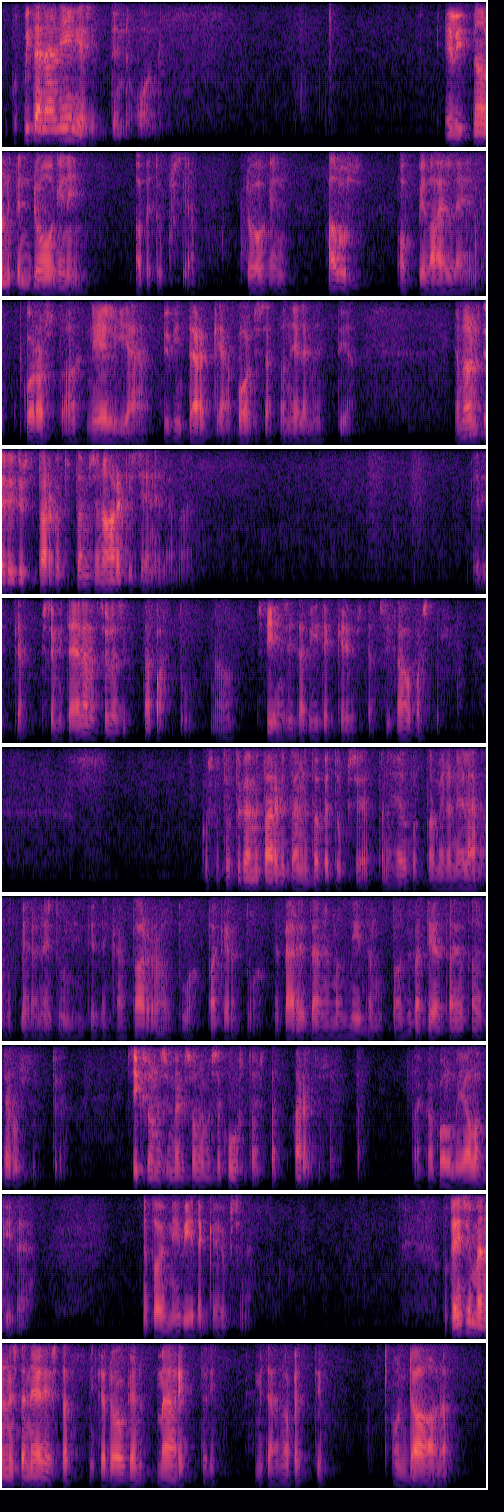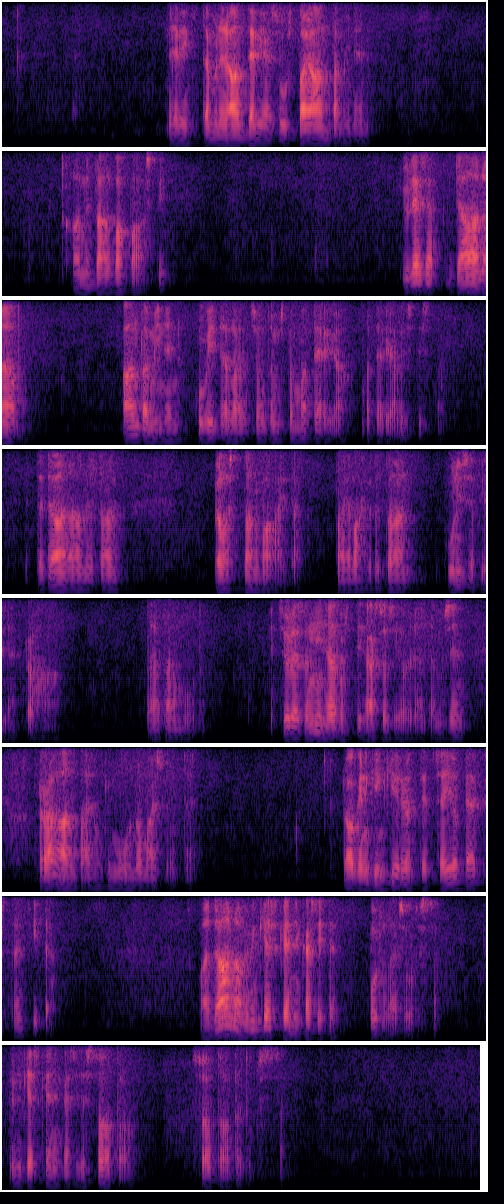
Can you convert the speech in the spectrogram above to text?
Mutta mitä nämä neljä sitten on? Eli nämä on nyt Dogenin opetuksia. Dogen halusi oppilailleen korostaa neljää hyvin tärkeää bodhisattvan elementtiä. Ja nämä on nyt erityisesti tarkoitettu tämmöisen arkiseen elämään. Eli se, mitä elämässä yleensä tapahtuu. On siihen sitä viitekehystä, sitä opastusta. Koska totta kai me tarvitaan nyt opetuksia, että ne helpottaa meidän elämää, mutta meidän ei tule niihin tietenkään tarrautua, takertua. Me pärjätään ilman niitä, mutta on hyvä tietää jotain perusjuttuja. Siksi on esimerkiksi olemassa 16 harjoitusohjetta, tai kolme jalokiveä. Ne toimii viitekehyksenä. Mutta ensimmäinen näistä neljästä, mikä Dogen määritteli, mitä hän opetti, on daana. Eli tämmöinen anteliaisuus tai antaminen. Annetaan vapaasti. Yleensä daana antaminen kuvitellaan, että se on tämmöistä materia, materialistista. Että daana on jotain, pelastetaan vaita tai lahjoitetaan UNICEFille rahaa tai jotain muuta. Että se yleensä niin helposti assosioidaan tämmöiseen rahaan tai johonkin muuhun omaisuuteen. Dogenikin kirjoitti, että se ei ole pelkästään sitä. Vaan dana on hyvin keskeinen käsite buddhalaisuudessa. Hyvin keskeinen käsite soto, soto-opetuksessa.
